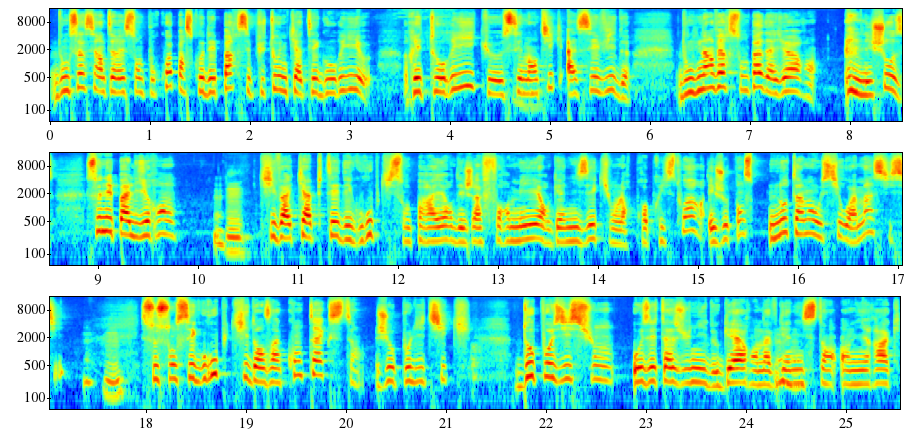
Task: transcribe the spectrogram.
donc ça c'est intéressant. Pourquoi? Parce qu'au départ c'est plutôt une catégorie euh, rhétorique, euh, sémantique assez vide. Donc n'inversons pas d'ailleurs les choses. Ce n'est pas l'Iran mmh. qui va capter des groupes qui sont par ailleurs déjà formés, organisés, qui ont leur propre histoire. Et je pense notamment aussi au Hamas ici. Ce sont ces groupes qui, dans un contexte géopolitique d'opposition aux États-Unis, de guerre en Afghanistan, en Irak,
